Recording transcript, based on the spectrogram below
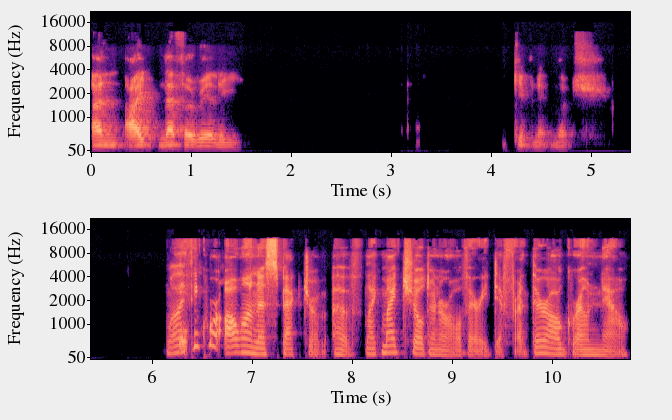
and I'd never really given it much. Well, I think we're all on a spectrum of like my children are all very different. They're all grown now,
